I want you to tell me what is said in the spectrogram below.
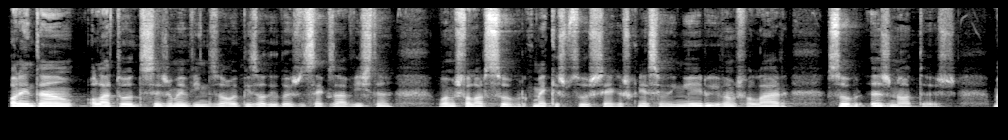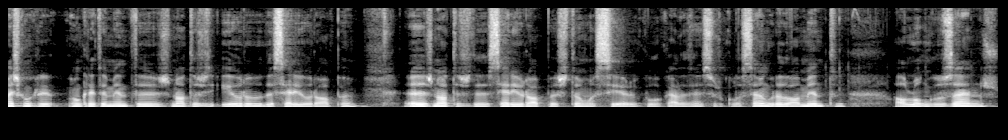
Ora então, olá a todos, sejam bem-vindos ao episódio 2 do Cegos à Vista. Vamos falar sobre como é que as pessoas cegas conhecem o dinheiro e vamos falar sobre as notas. Mais concre concretamente, as notas de euro da série Europa. As notas da série Europa estão a ser colocadas em circulação gradualmente ao longo dos anos.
